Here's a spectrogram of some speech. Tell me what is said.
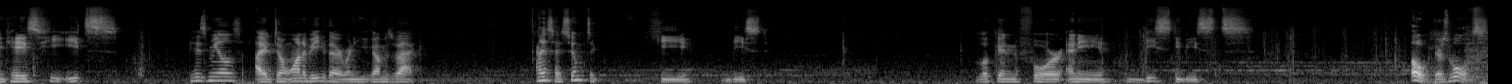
In case he eats his meals, I don't want to be there when he comes back. At least I assume it's a key beast. Looking for any beastie beasts. Oh, there's wolves.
